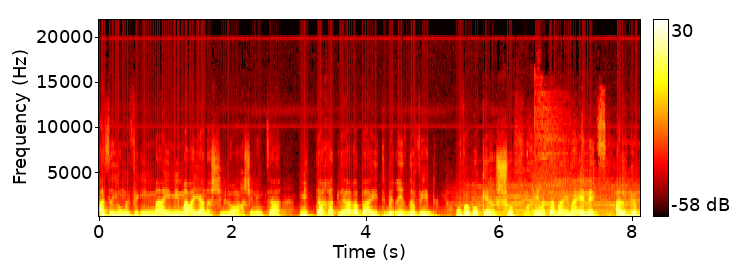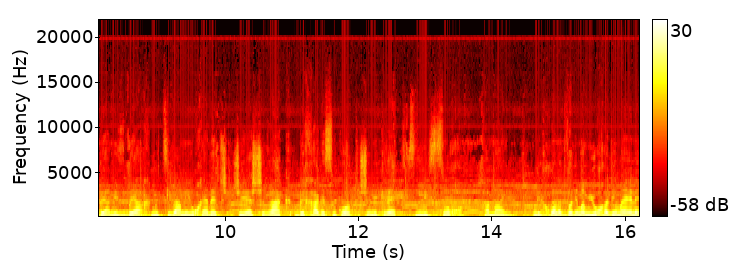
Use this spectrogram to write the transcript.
אז היו מביאים מים ממעיין השילוח שנמצא מתחת להר הבית בעיר דוד. ובבוקר שופכים את המים האלה על גבי המזבח, מצווה מיוחדת שיש רק בחג הסוכות, שנקראת ניסוך המים. לכל הדברים המיוחדים האלה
